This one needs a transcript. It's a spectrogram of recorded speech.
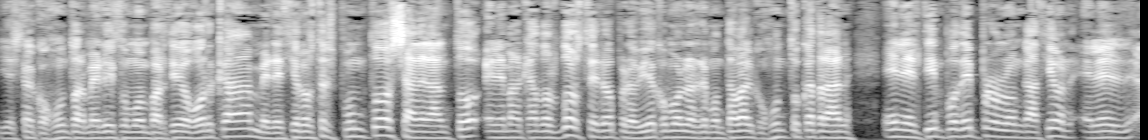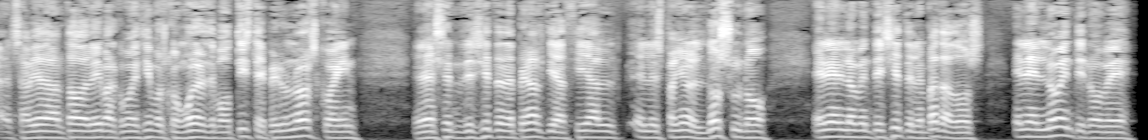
Y es que el conjunto armero hizo un buen partido de Gorka, mereció los tres puntos, se adelantó en el marcador 2-0, pero vio cómo le remontaba el conjunto catalán en el tiempo de prolongación. Se había adelantado de Eibar, como decimos, con goles de Bautista y Perú Coin. En el 77 de penalti hacía el, el español el 2-1, en el 97 el empate a 2, en el 99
